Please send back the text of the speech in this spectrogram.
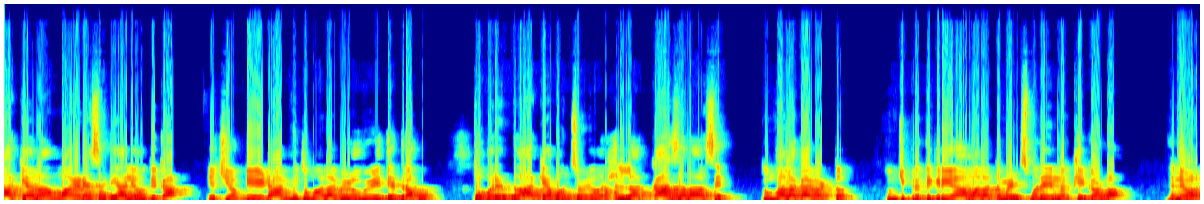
आक्याला मारण्यासाठी आले होते का याची अपडेट आम्ही तुम्हाला वेळोवेळी देत राहू. तोपर्यंत आक्या बनसोळेवर हल्ला का झाला असेल? तुम्हाला काय वाटतं? तुमची प्रतिक्रिया आम्हाला कमेंट्समध्ये नक्की कळवा. धन्यवाद.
